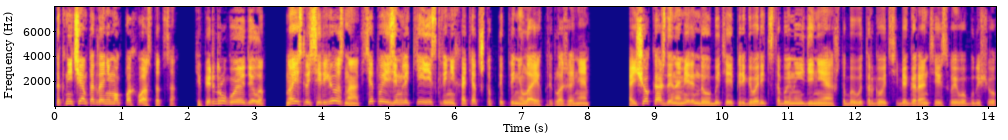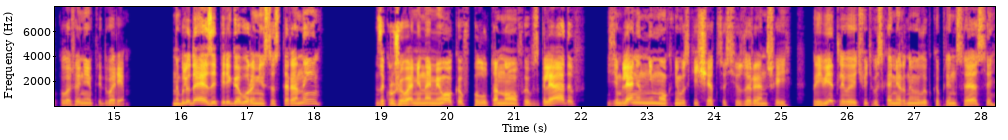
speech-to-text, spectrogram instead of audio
Так ничем тогда не мог похвастаться. Теперь другое дело. Но если серьезно, все твои земляки искренне хотят, чтобы ты приняла их предложение. А еще каждый намерен до убытия переговорить с тобой наедине, чтобы выторговать себе гарантии своего будущего положения при дворе. Наблюдая за переговорами со стороны, за кружевами намеков, полутонов и взглядов, землянин не мог не восхищаться сюзереншей. Приветливая, чуть высокомерная улыбка принцессы,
